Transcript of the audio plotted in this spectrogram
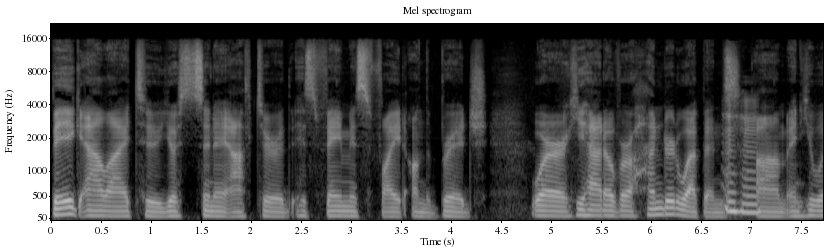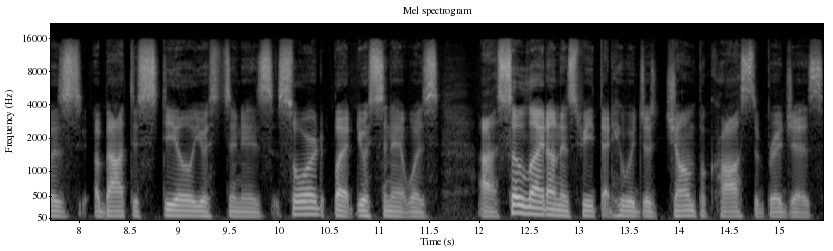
big ally to Yoshitsune after his famous fight on the bridge, where he had over a hundred weapons, um, and he was about to steal Yoshitsune's sword, but Yoshitsune was uh, so light on his feet that he would just jump across the bridges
